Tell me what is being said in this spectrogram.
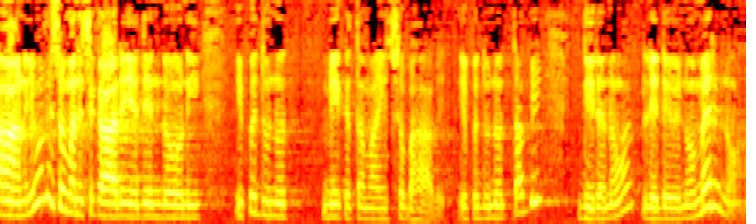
ආනයෝනිසු මනසිකාරය දෙන්න ඕනි ඉපදුනොත් මේක තමයි ස්වභාවේ. ඉපදුනොත් අපි දිරනවා ලෙඩවෙනෝ මැරෙනවා.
